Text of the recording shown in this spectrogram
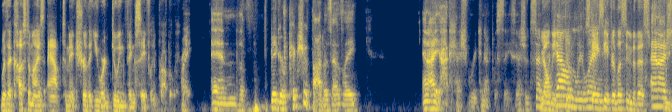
with a customized app to make sure that you are doing things safely and properly. Right. And the bigger picture thought is as like and I I should reconnect with Stacy. I should send We her a need Calendly link. Stacy, if you're listening to this, and I we should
